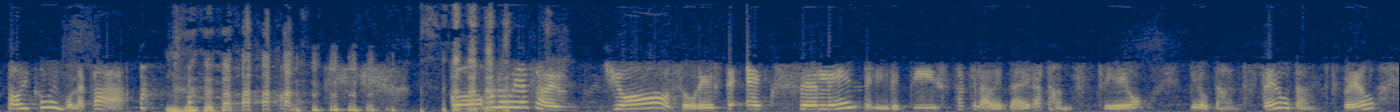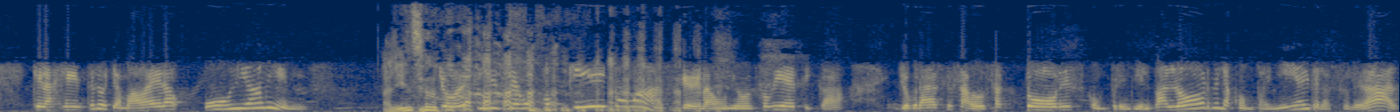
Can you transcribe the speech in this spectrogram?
estoy como embolatada. ¿Cómo no voy a saber yo sobre este excelente libretista que la verdad era tan feo, pero tan feo, tan feo, que la gente lo llamaba era Woody Allen? ¿Alguien se lo- Yo decía un poquito más que de la Unión Soviética. Yo gracias a dos actores comprendí el valor de la compañía y de la soledad.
